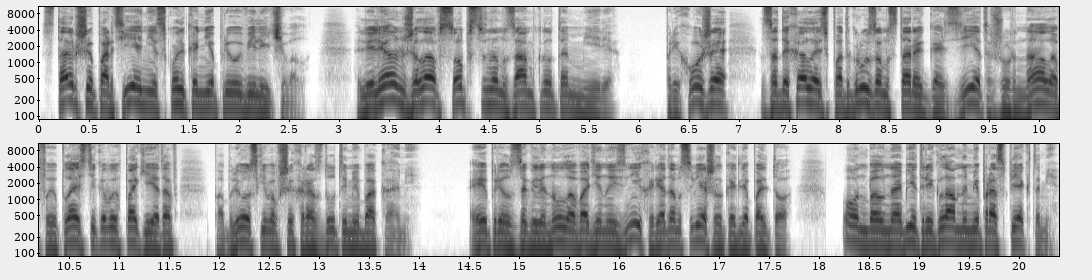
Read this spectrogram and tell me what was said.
Старший портье нисколько не преувеличивал. Лилиан жила в собственном замкнутом мире. Прихожая задыхалась под грузом старых газет, журналов и пластиковых пакетов, поблескивавших раздутыми боками. Эйприл заглянула в один из них рядом с вешалкой для пальто. Он был набит рекламными проспектами,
